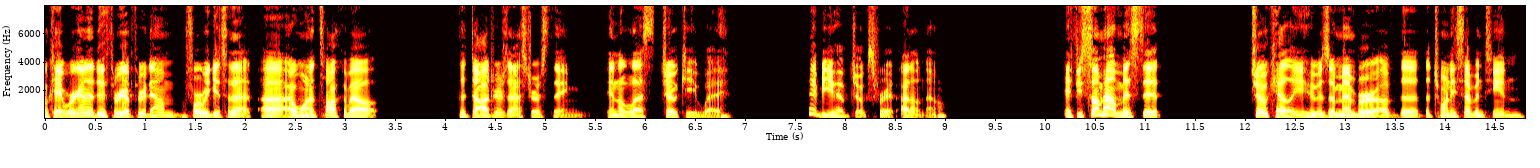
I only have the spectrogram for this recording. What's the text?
okay, we're gonna do three up, three down. Before we get to that, uh, I want to talk about the Dodgers Astros thing in a less jokey way. Maybe you have jokes for it. I don't know. If you somehow missed it, Joe Kelly, who is a member of the the 2017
